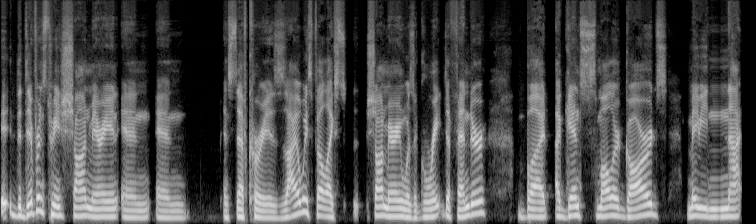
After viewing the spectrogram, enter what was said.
the difference between Shawn Marion and and and Steph Curry is I always felt like Shawn Marion was a great defender, but against smaller guards, maybe not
